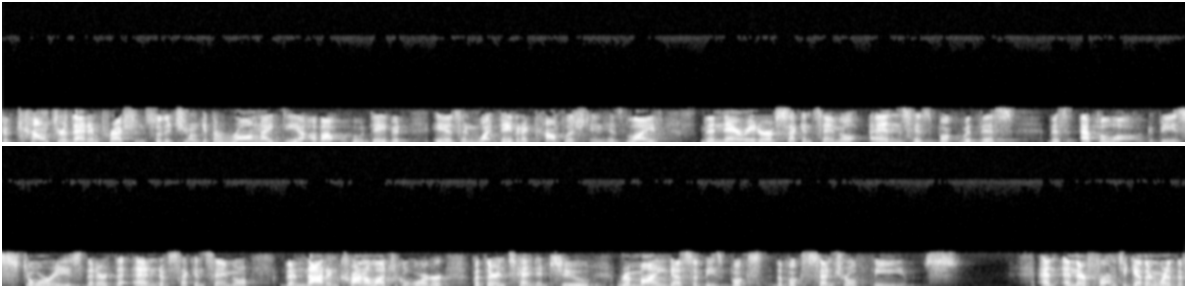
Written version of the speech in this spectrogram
To counter that impression, so that you don't get the wrong idea about who David is and what David accomplished in his life, the narrator of 2 Samuel ends his book with this, this epilogue, these stories that are at the end of 2 Samuel. They're not in chronological order, but they're intended to remind us of these books, the book's central themes. And, and they're formed together in one of the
